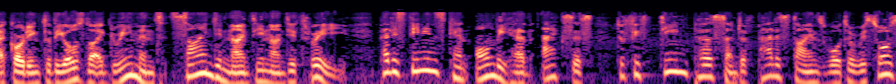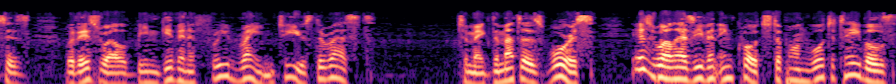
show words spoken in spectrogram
According to the Oslo Agreement signed in 1993, Palestinians can only have access to 15% of Palestine's water resources, with Israel being given a free rein to use the rest. To make the matters worse, Israel has even encroached upon water tables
